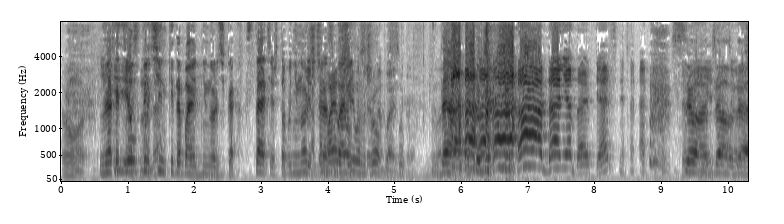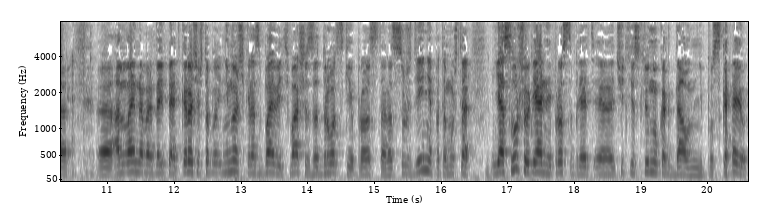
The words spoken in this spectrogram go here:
Вот. Ну, я хотел Интересно, да? перчинки добавить немножечко. Кстати, чтобы немножечко разбавить... в жопу, Добавить, сука. да. Даня, дай 5. все отдал, да. Э, Онлайновая дай 5. Короче, чтобы немножечко разбавить ваши задротские просто рассуждения, потому что я слушаю реально и просто, блядь, э, чуть ли слюну как даун не пускаю.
